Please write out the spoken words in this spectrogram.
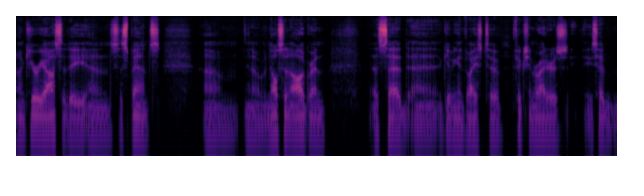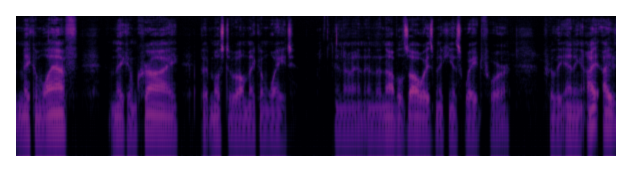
on curiosity and suspense. Um, you know, Nelson Algren said, uh, giving advice to fiction writers, he said, "Make them laugh, make them cry, but most of all, make them wait." You know, and, and the novel is always making us wait for for the ending. I, I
